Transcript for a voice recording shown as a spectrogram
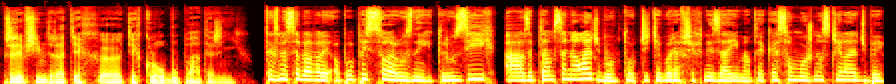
především teda těch, eh, těch kloubů páteřních. Tak jsme se bavili o popisu a různých druzích a zeptám se na léčbu. To určitě bude všechny zajímat. Jaké jsou možnosti léčby?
